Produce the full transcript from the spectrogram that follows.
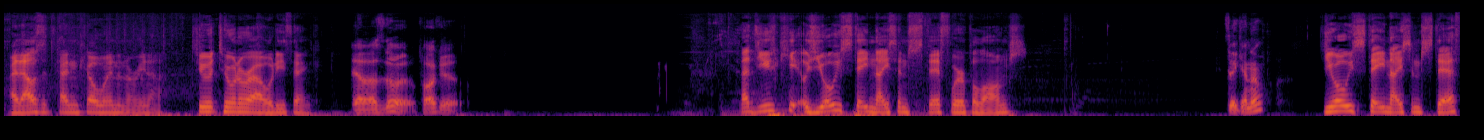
Alright, that was a 10 kill win in arena. Two, two in a row. What do you think? Yeah, let's do it. Fuck it. Now, do you keep, do you always stay nice and stiff where it belongs? Think I know? Do you always stay nice and stiff?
